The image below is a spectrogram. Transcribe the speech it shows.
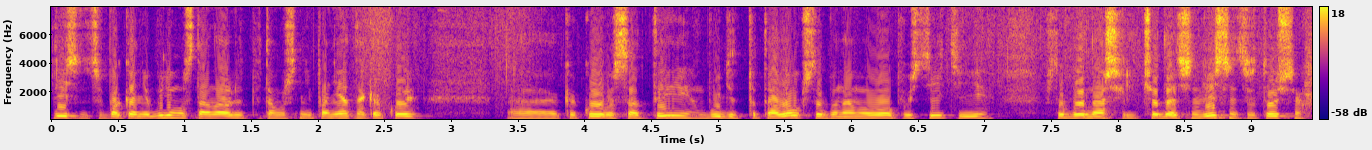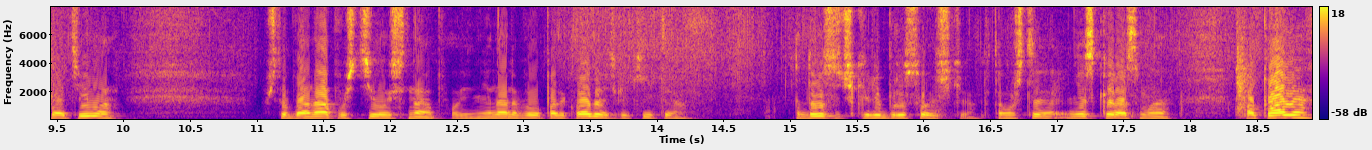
лестницу пока не будем устанавливать, потому что непонятно, какой, э, какой высоты будет потолок, чтобы нам его опустить и чтобы нашей чердачной лестницы точно хватило чтобы она опустилась на пол. И не надо было подкладывать какие-то досочки или брусочки. Потому что несколько раз мы попали,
